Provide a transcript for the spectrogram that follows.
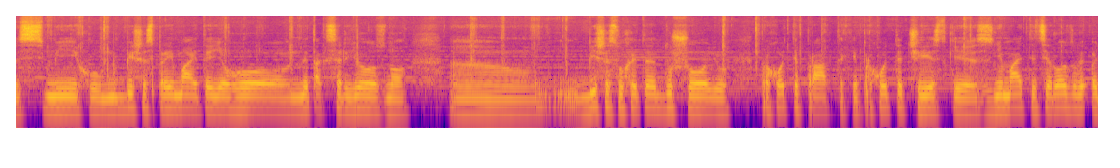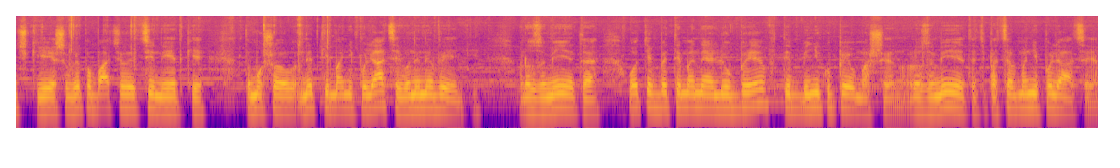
е, сміху, більше сприймайте його не так серйозно, е, більше слухайте душою, проходьте практики, проходьте чистки, знімайте ці розові очки, щоб ви побачили ці нитки. Тому що нитки маніпуляцій вони не видні. Розумієте? От якби ти мене любив, ти б мені купив машину. Розумієте? Типа це маніпуляція.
